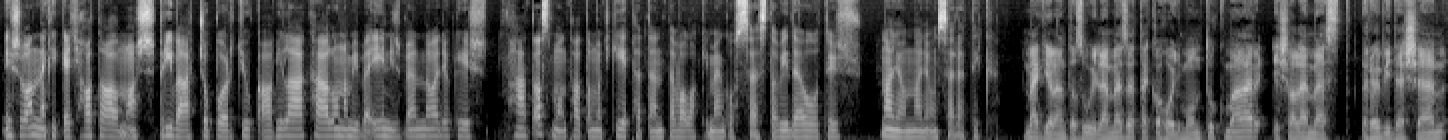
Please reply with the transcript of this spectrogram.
és van nekik egy hatalmas privát csoportjuk a világhálón, amiben én is benne vagyok, és hát azt mondhatom, hogy két hetente valaki megossza ezt a videót, és nagyon-nagyon szeretik. Megjelent az új lemezetek, ahogy mondtuk már, és a lemezt rövidesen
